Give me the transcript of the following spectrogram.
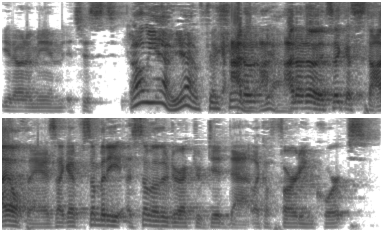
you know what I mean? It's just oh yeah, yeah, for like, sure. I don't, yeah. I, I, don't know. It's like a style thing. It's like if somebody, some other director did that, like a farting corpse,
